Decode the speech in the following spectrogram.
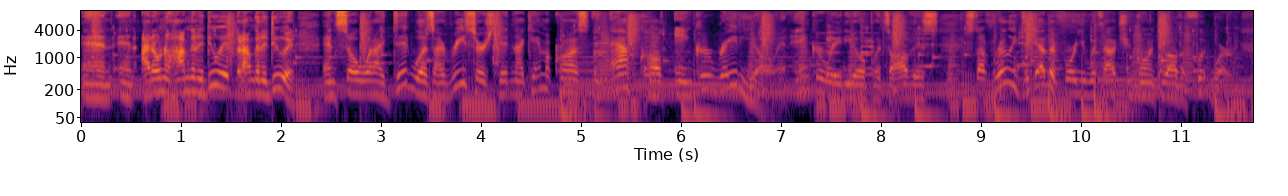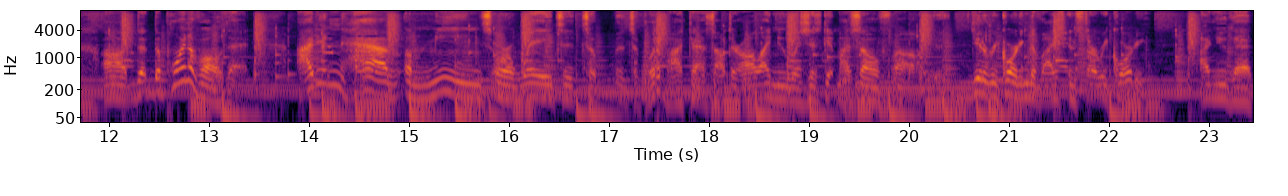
And, and I don't know how I'm going to do it, but I'm going to do it. And so what I did was I researched it and I came across an app called Anchor Radio. And Anchor Radio puts all this stuff really together for you without you going through all the footwork. Uh, the, the point of all of that I didn't have a means or a way to, to, to put a podcast out there. All I knew was just get myself, uh, get a recording device and start recording. I knew that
